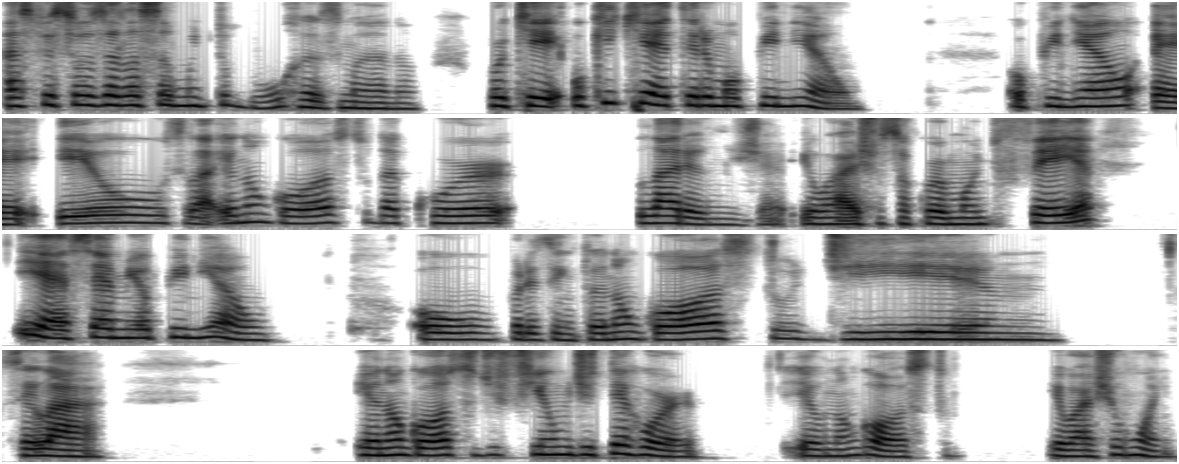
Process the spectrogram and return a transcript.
as pessoas, elas são muito burras, mano. Porque o que que é ter uma opinião? Opinião é, eu, sei lá, eu não gosto da cor laranja. Eu acho essa cor muito feia e essa é a minha opinião. Ou, por exemplo, eu não gosto de, sei lá, eu não gosto de filme de terror. Eu não gosto. Eu acho ruim.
